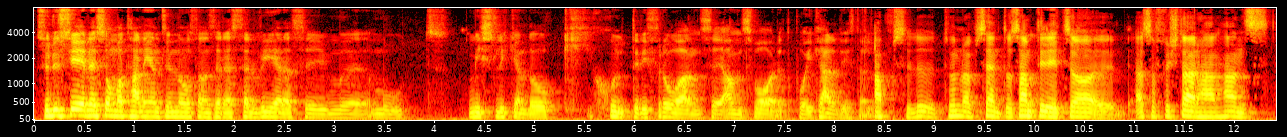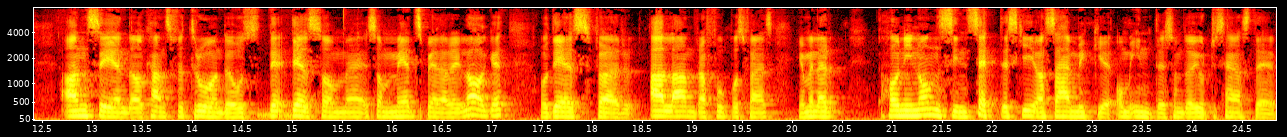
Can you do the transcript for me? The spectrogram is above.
Så du ser det som att han egentligen någonstans reserverar sig mot misslyckande och skjuter ifrån sig ansvaret på Icardi istället? Absolut, 100% och samtidigt så alltså förstör han hans anseende och hans förtroende hos de, dels som, eh, som medspelare i laget och dels för alla andra fotbollsfans. Jag menar, har ni någonsin sett det skrivas så här mycket om Inter som du har gjort de senaste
